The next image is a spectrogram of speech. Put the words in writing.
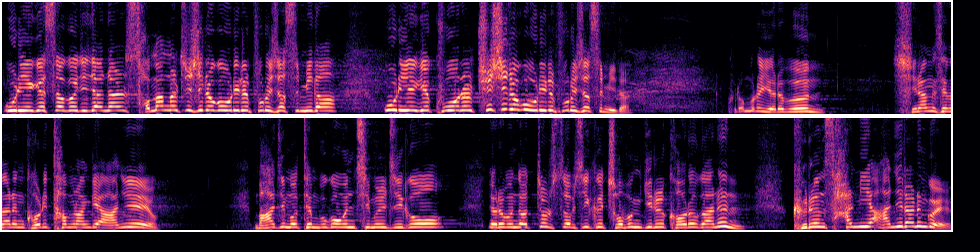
우리에게 썩어지지 않을 소망을 주시려고 우리를 부르셨습니다. 우리에게 구원을 주시려고 우리를 부르셨습니다. 그러므로 여러분, 신앙생활은 고리타분한 게 아니에요. 마지못해 무거운 짐을 지고 여러분 어쩔 수 없이 그 좁은 길을 걸어가는 그런 삶이 아니라는 거예요.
